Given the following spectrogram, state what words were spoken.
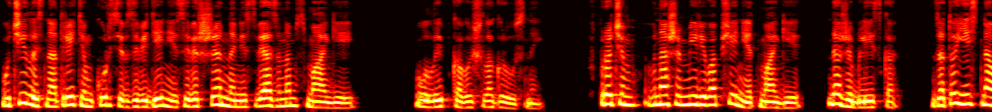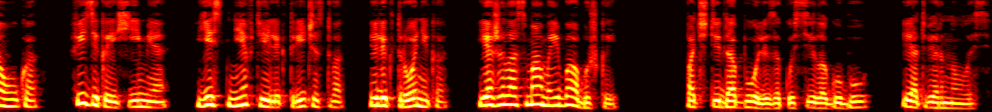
Училась на третьем курсе в заведении, совершенно не связанном с магией. Улыбка вышла грустной. Впрочем, в нашем мире вообще нет магии, даже близко. Зато есть наука, физика и химия, есть нефть и электричество, электроника. Я жила с мамой и бабушкой. Почти до боли закусила губу и отвернулась.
